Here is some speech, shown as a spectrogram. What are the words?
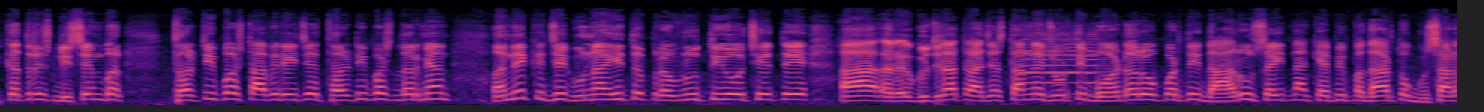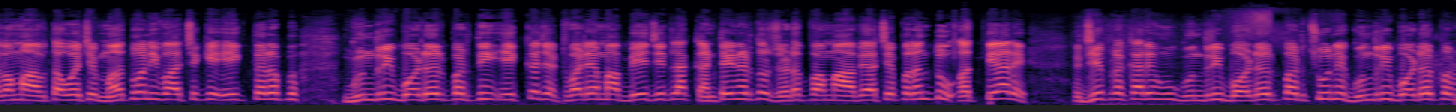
એકત્રીસ ડિસેમ્બર થર્ટી ફર્સ્ટ આવી રહી છે. થર્ટી ફર્સ્ટ દરમિયાન અનેક જે ગુનાહિત પ્રવૃત્તિઓ છે તે આ ગુજરાત રાજસ્થાનને જોડતી બોર્ડરો પરથી દારૂ સહિતના કેફી પદાર્થો ઘુસાડવામાં આવતા હોય છે. મહત્વની વાત છે કે એક તરફ ગુંદરી બોર્ડર પરથી એક જ અઠવાડિયામાં બે જેટલા કન્ટેનર તો ઝડપવામાં આવ્યા છે. પરંતુ અત્યારે જે પ્રકારે હું ગુંદરી બોર્ડર પર છું ને ગુંદરી બોર્ડર પર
